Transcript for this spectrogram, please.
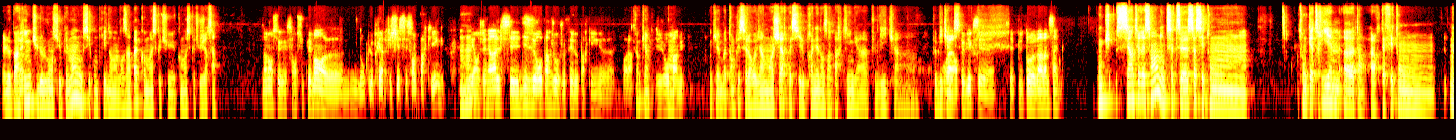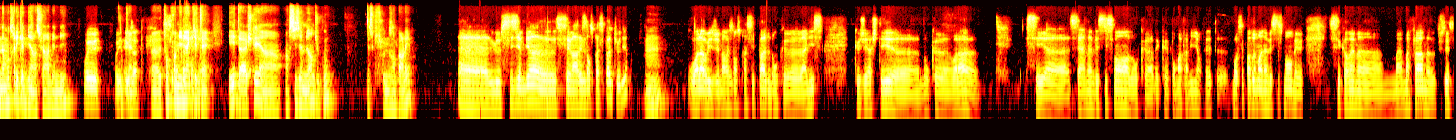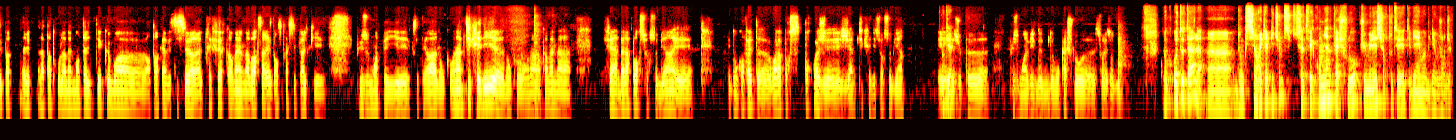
le parking, tu le loues en supplément ou c'est compris dans, dans un pack? Comment est-ce que, tu, comment est-ce que tu gères ça? Non, non, c'est en supplément. donc, le prix affiché, c'est sans le parking. Mhm. Et en général, c'est 10 euros par jour. Je fais le parking. Euh, voilà. 10 euros par nuit. Ok, bah, en plus, ça leur revient moins cher que s'ils le prenaient dans un parking euh, public. Euh, public en public, c'est plutôt 20-25. Donc, c'est intéressant. Donc, ça, c'est ton, ton quatrième. attends, alors, tu as fait ton. On a montré les quatre biens hein, sur Airbnb. Oui, oui, oui exact. ton premier bien qui était. Et tu as acheté un, un sixième bien, du coup. Est-ce que tu peux nous en parler? Euh, le sixième bien, euh, c'est ma résidence principale, tu veux dire? Mhm. Voilà, oui, j'ai ma résidence principale donc euh, à Nice que j'ai acheté. donc voilà, c'est c'est un investissement donc avec pour ma famille en fait. Bon, c'est pas vraiment un investissement, mais c'est quand même ma, ma, femme. Tu sais, c'est pas, elle, n'a pas trop la même mentalité que moi en tant qu'investisseur. Elle préfère quand même avoir sa résidence principale qui est plus ou moins payé, etc. Donc on a un petit crédit, euh, donc on a quand même euh, fait un bel apport sur ce bien et, donc en fait euh, voilà pour, pourquoi j'ai un petit crédit sur ce bien et je peux plus ou moins vivre de, mon cash flow sur les autres biens. Donc au total, donc si on récapitule, ça te fait combien de cash flow cumulé sur tous tes, biens immobiliers aujourd'hui?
